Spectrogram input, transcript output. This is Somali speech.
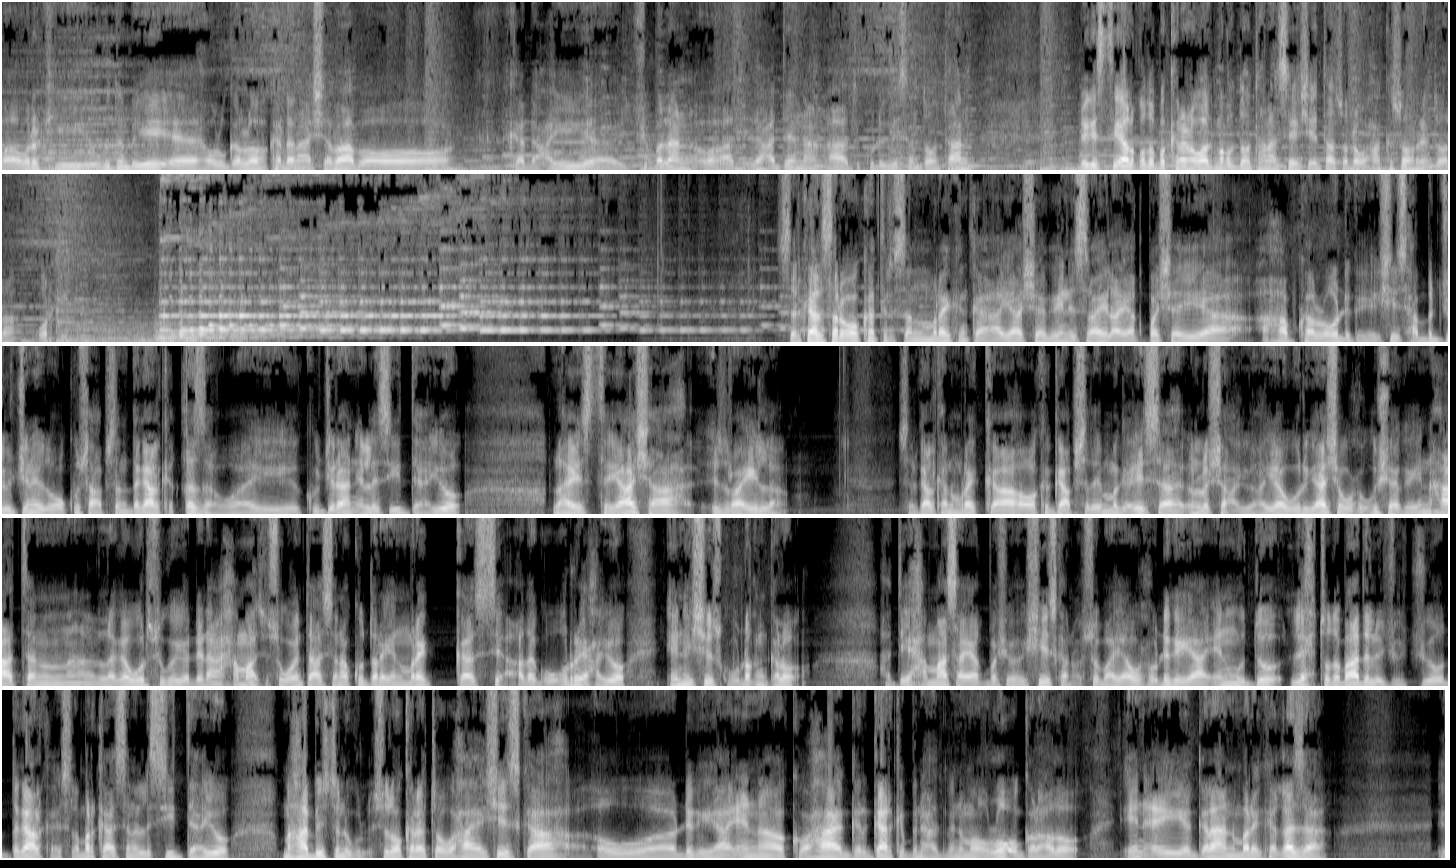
Waa wararkii ugu dambeeyey ee howlgallo ka dhana al-shabaab oo ka dhacay jubbaland oo aad idaacaddeenna aad ku dhegaysan doontaan. Dhegaystayaal qodobo kalena waad maqli doontaan hase yeeshee intaasoo dhan waxaa ka soo horrayn doonaa warkii sarkaal sare oo ka tirsan maraykanka ayaa sheegay in israa'iil ay aqbashay habka loo dhigay heshiis xabad joojineed oo ku saabsan dagaalka khaza oo ay ku jiraan in la sii daayo lahaystayaasha israa'iil. Sarkaalkan maraykanka ah oo ka gaabsaday magaciisa in la shaaciyo ayaa weriyaasha wuxuu u sheegay in haatan laga warsugayo dhinaca xamaas isagoo intaasina ku daray in maraykanka si adag uu u riixayo in heshiisku u dhaqan galo haddii xamaas ay aqbasho heshiiskan cusub ayaa wuxuu dhigayaa in muddo lix toddobaada la joojiyo dagaalka islamarkaasina la sii daayo maxaabiista nugul. Sidoo kaleeto waxaa heshiiska uu dhigayaa in kooxaha gargaarka bini'aadminimo loo ogolaado in ay galaan marinka khaza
